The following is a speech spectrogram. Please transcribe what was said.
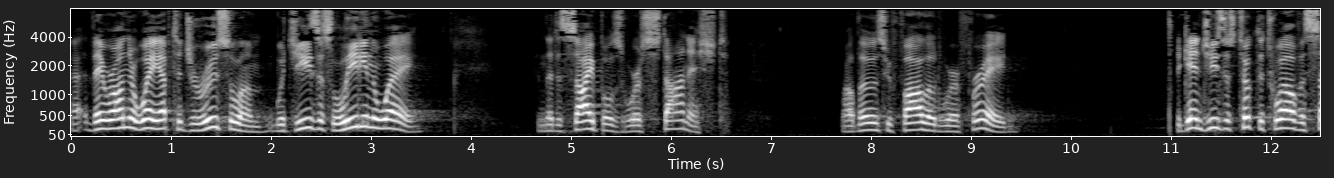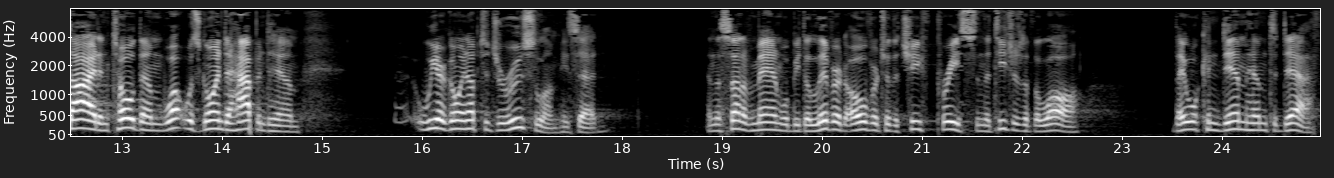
Uh, they were on their way up to Jerusalem with Jesus leading the way, and the disciples were astonished while those who followed were afraid. Again, Jesus took the twelve aside and told them what was going to happen to him. We are going up to Jerusalem, he said, and the Son of Man will be delivered over to the chief priests and the teachers of the law. They will condemn him to death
